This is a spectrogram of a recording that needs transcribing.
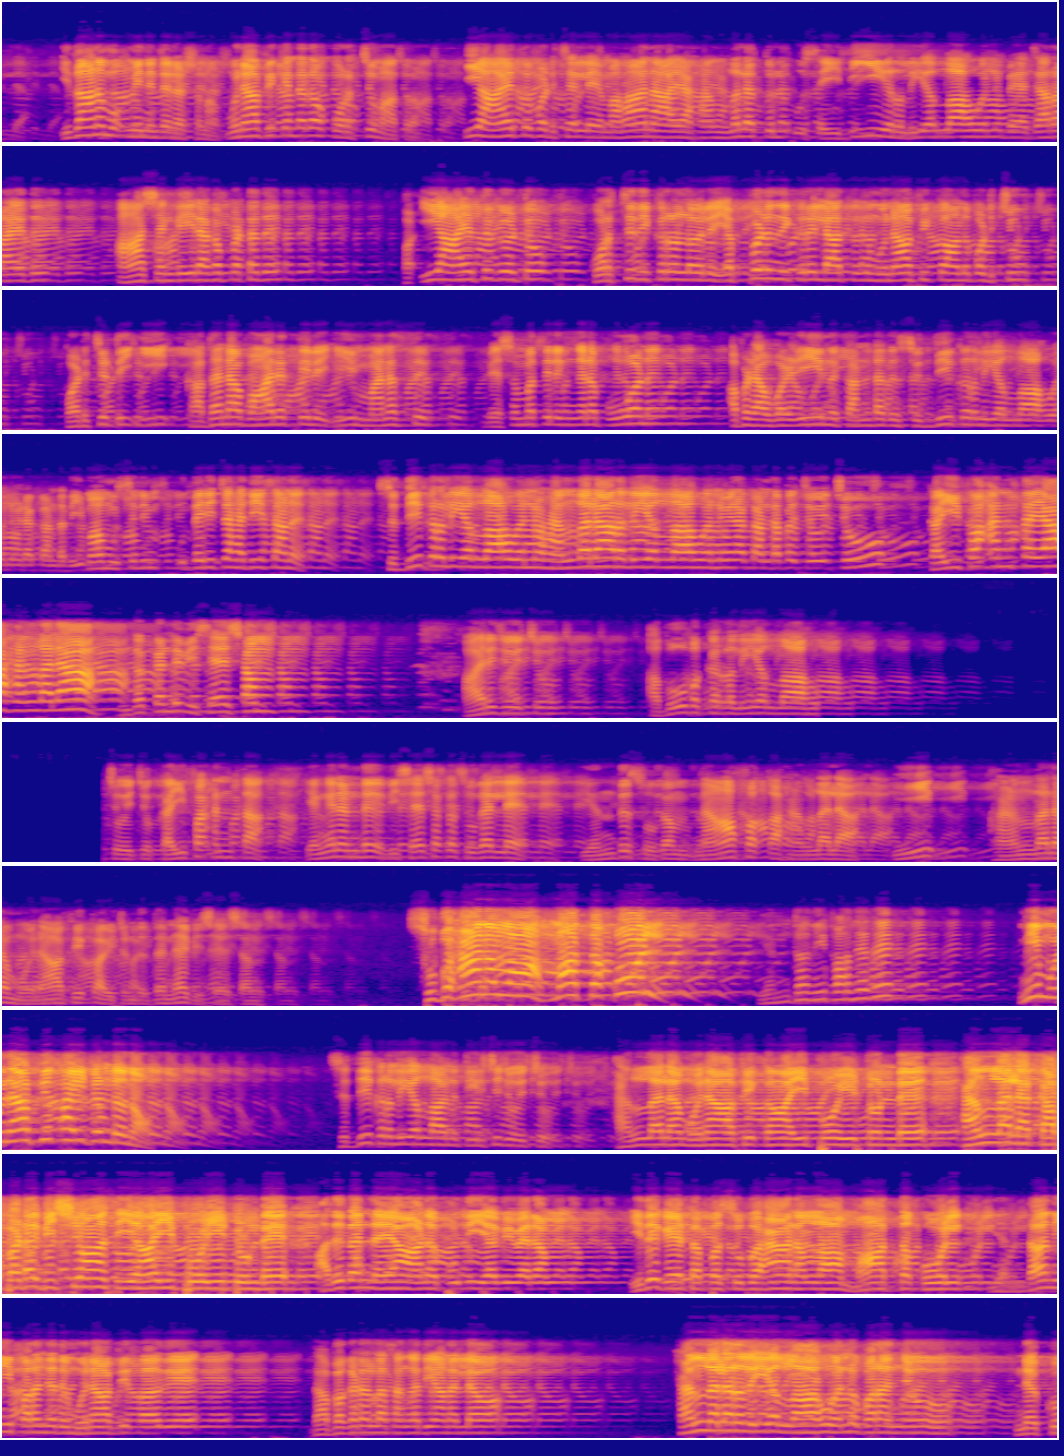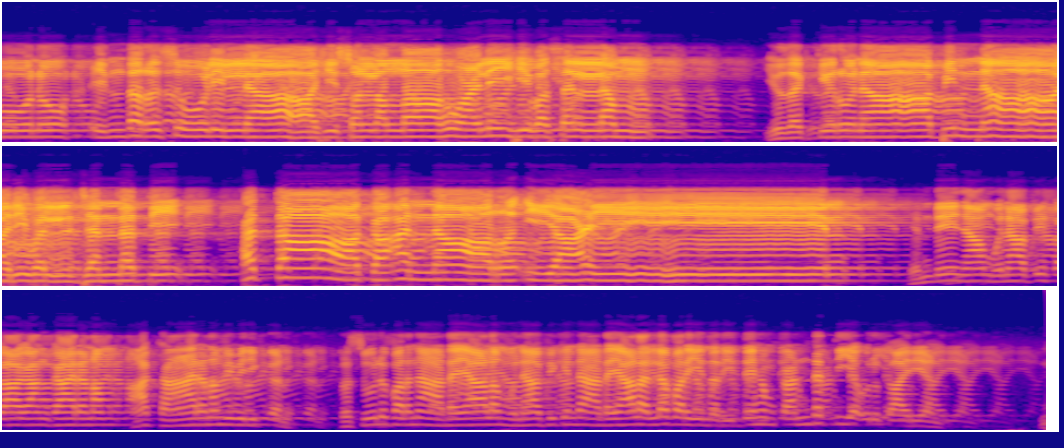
ഇതാണ് മുഅ്മിനിന്റെ ലക്ഷണം. മുനാഫിക്കിന്റെതോ കുറച്ചു മാത്രം. ഈ ആയത്ത് പഠിച്ചല്ലേ മഹാനായ ഹൻലത്തുൽ ഉസൈദി റളിയല്ലാഹു അൻഹു ബേജാറായത്? ആശങ്കയിലകപ്പെട്ടത്? ഈ ആയത്ത് കേട്ടു. കുറച്ച് ദിക്കറുള്ളവര് എപ്പോഴും നിക്കറില്ലാത്തത് മുനാഫിക്കാന്ന് പഠിച്ചു. പഠിച്ചിട്ട് ഈ കഥന ഭാരത്തിൽ ഈ മനസ്സ് വിഷമത്തിൽ ഇങ്ങനെ പോവാണ്. അപ്പോഴാ വഴി എന്ന് കണ്ടത് സിദ്ദീഖ് അലി അള്ളാഹുവിനെ കണ്ടത്. ഇമാം മുസ്ലിം ഉദ്ധരിച്ച ഹദീസാണ്. സിദ്ദീഖ് അലി അള്ളാഹുവിനു ഹന്തലാർ അലി അള്ളാഹുവിനെ കണ്ടപ്പോ ചോദിച്ചു കൈഫ അൻതയാ ഹൻലല എന്തൊക്കെയുണ്ട് വിശേഷം? ആര് ചോദിച്ചു? അബൂബക്കർ അലി അള്ളാഹു ചോദിച്ചു കൈഫ അൻത എങ്ങനെയുണ്ട്? വിശേഷൊക്കെ സുഖല്ലേ? എന്ത് സുഖം? നാഫക്ക ഹൻലല ഈ ഹൻലല മുനാഫിക്കായിട്ടുണ്ട് ഇതന്നെ വിശേഷം? എന്താ നീ പറഞ്ഞത്? നീ മുനാഫിക്കായിട്ടുണ്ടെന്നോ സിദ്ദീഖ് റളിയല്ലാഹു തിരിച്ചു ചോദിച്ചു ഹൻലല മുനാഫിക്കായി പോയിട്ടുണ്ട്. ഹൻലല കപട വിശ്വാസിയായി പോയിട്ടുണ്ട്. അത് തന്നെയാണ് പുതിയ വിവരം. ഇത് കേട്ടപ്പോ സുബാനല്ലാ മാത്തക്കൂൽ. എന്താ നീ പറഞ്ഞത് മുനാഫിക്കാകെ ഇത് അപകടമുള്ള സംഗതിയാണല്ലോ. ഹൻലല റളിയല്ലാഹു എന്ന് പറഞ്ഞു നകൂനു ഇന്ദ റസൂലില്ലാഹി സ്വല്ലല്ലാഹു അലൈഹി വസല്ലം യുദക്കിറുനാ ബിന്നാരി വൽ ജന്നതി ഹത്താ കഅന്നാ റഇയഈൻ എന്തേ ഞാൻ മുനാഫിക്കാകാൻ കാരണം? ആ കാരണം വിവരിക്കാണ്. റസൂൽ പറഞ്ഞ അടയാളം മുനാഫിക്കിന്റെ അടയാളമല്ല പറയുന്നത്. ഇദ്ദേഹം കണ്ടെത്തിയ ഒരു കാര്യമാണ്.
